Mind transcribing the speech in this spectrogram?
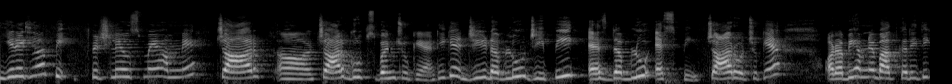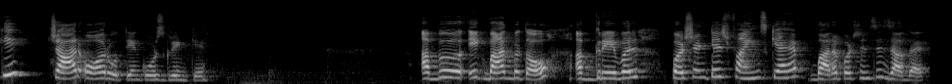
ये देख लिया पिछले उसमें हमने चार चार ग्रुप्स बन चुके हैं। ठीक है? G W G P S W S P चार हो चुके हैं। और अभी हमने बात करी थी कि चार और होते हैं कोर्स ग्रेन के। अब एक बात बताओ, अब ग्रेवल परसेंटेज फाइन्स क्या है? 12 परसेंट से ज़्यादा है।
